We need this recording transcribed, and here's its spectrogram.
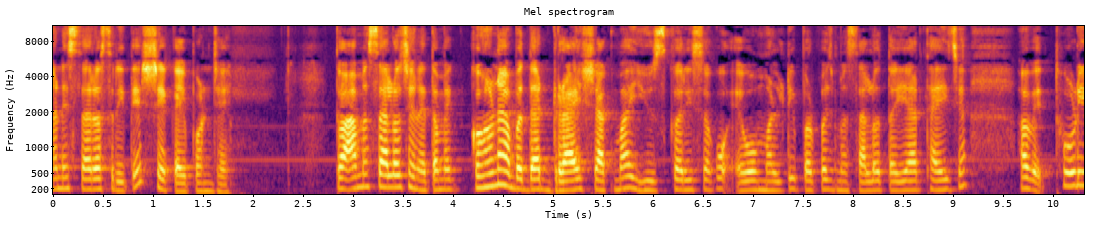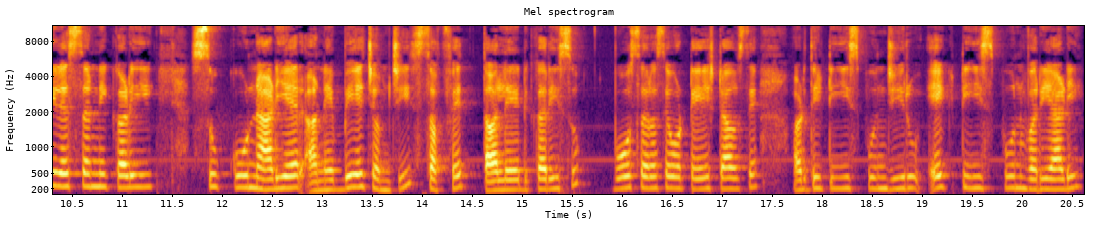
અને સરસ રીતે શેકાઈ પણ જાય. તો આ મસાલો છે ને તમે ઘણા બધા ડ્રાય શાકમાં યુઝ કરી શકો એવો મલ્ટીપર્પઝ મસાલો તૈયાર થાય છે. હવે થોડી લસણની કળી, સૂકું નાળિયેર અને બે ચમચી સફેદ તલ એડ કરીશું. બહુ સરસ એવો ટેસ્ટ આવશે. અડધી ટીસ્પૂન જીરું, એક ટીસ્પૂન વરિયાળી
